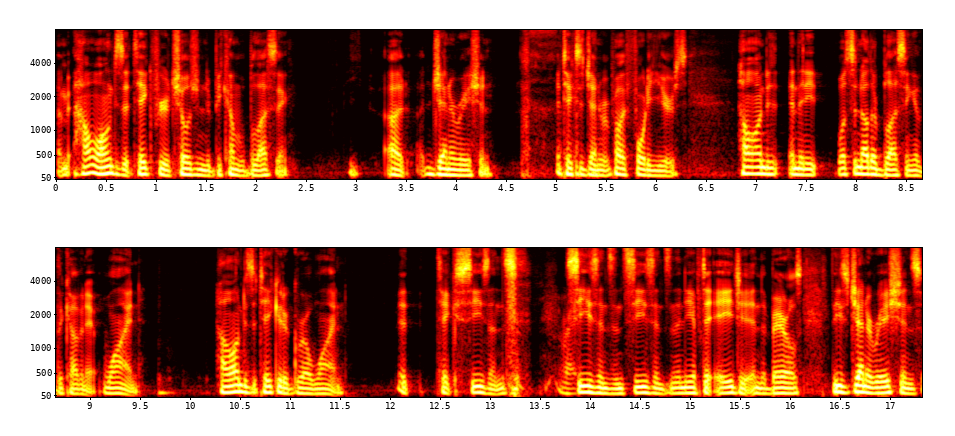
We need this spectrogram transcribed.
I mean, how long does it take for your children to become a blessing? A, a generation. It takes a generation, probably forty years. How long? Did, and then he, what's another blessing of the covenant? Wine. How long does it take you to grow wine? It takes seasons. seasons and seasons, and then you have to age it in the barrels. These generations,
